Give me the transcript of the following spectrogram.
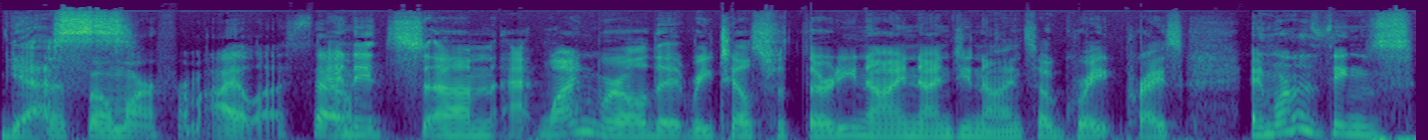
Yes. the Bowmore from Islay. So And it's um, at Wine World. It retails for thirty nine ninety nine, so great price. And one of the things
